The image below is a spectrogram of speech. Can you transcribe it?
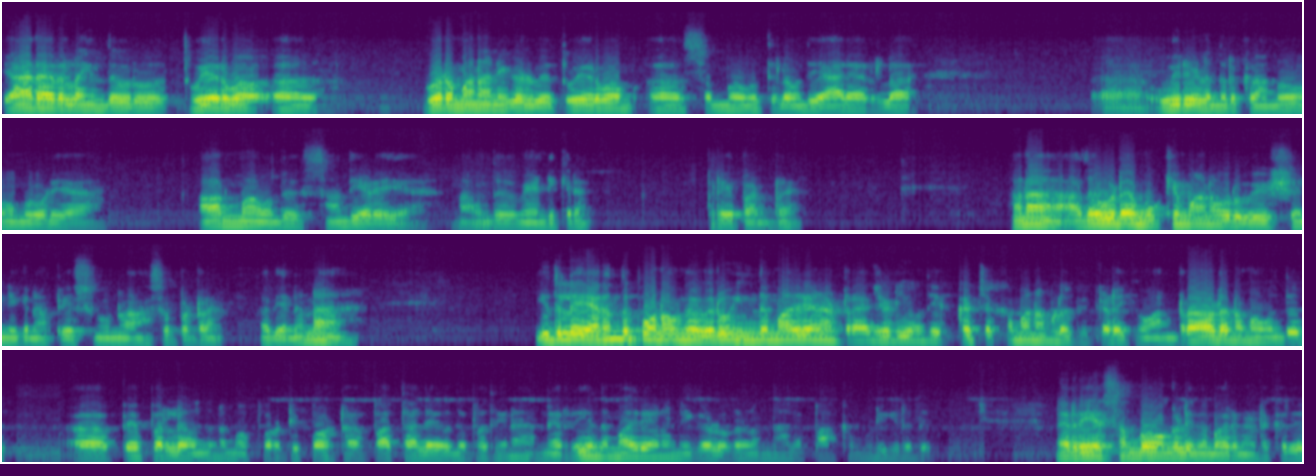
யார் யாரெல்லாம் இந்த ஒரு துயர்வா கோரமான நிகழ்வு துயர்வா சம்பவத்துல வந்து யார் யாரெல்லாம் உயிரிழந்திருக்காங்களோ அவங்களுடைய ஆன்மா வந்து சாந்தி அடைய நான் வந்து வேண்டிக்கிறேன் ப்ரே பண்றேன். ஆனா அதை விட முக்கியமான ஒரு விஷயம் இன்னைக்கு நான் பேசணும்னு ஆசைப்படுறேன். அது என்னன்னா இதுல இறந்து போனவங்க வெறும் இந்த மாதிரியான ட்ராஜடி வந்து எக்கச்சக்கமா நம்மளுக்கு கிடைக்கும். அன்றாட நம்ம வந்து பேப்பரில் வந்து நம்ம புரட்டி போட்ட பார்த்தாலே வந்து பார்த்தீங்கன்னா நிறைய இந்த மாதிரியான நிகழ்வுகள் நம்மளால பார்க்க முடிகிறது. நிறைய சம்பவங்கள் இந்த மாதிரி நடக்குது.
